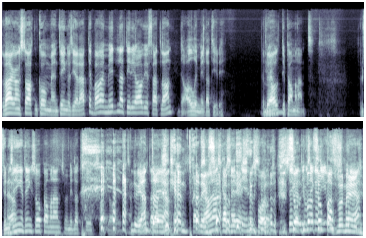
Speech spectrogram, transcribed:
Så hver gang staten kommer med en ting og sier dette er bare en midlertidig avgift for et eller annet, det er aldri midlertidig. Det blir alltid permanent. Det finnes Ja. ingenting så permanent som en midlertidig statlig avgift. Du gjentar det igjen. gjentar Ja, skal sitte inne hos folk. Sikkert, du var såpass fornøyd.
